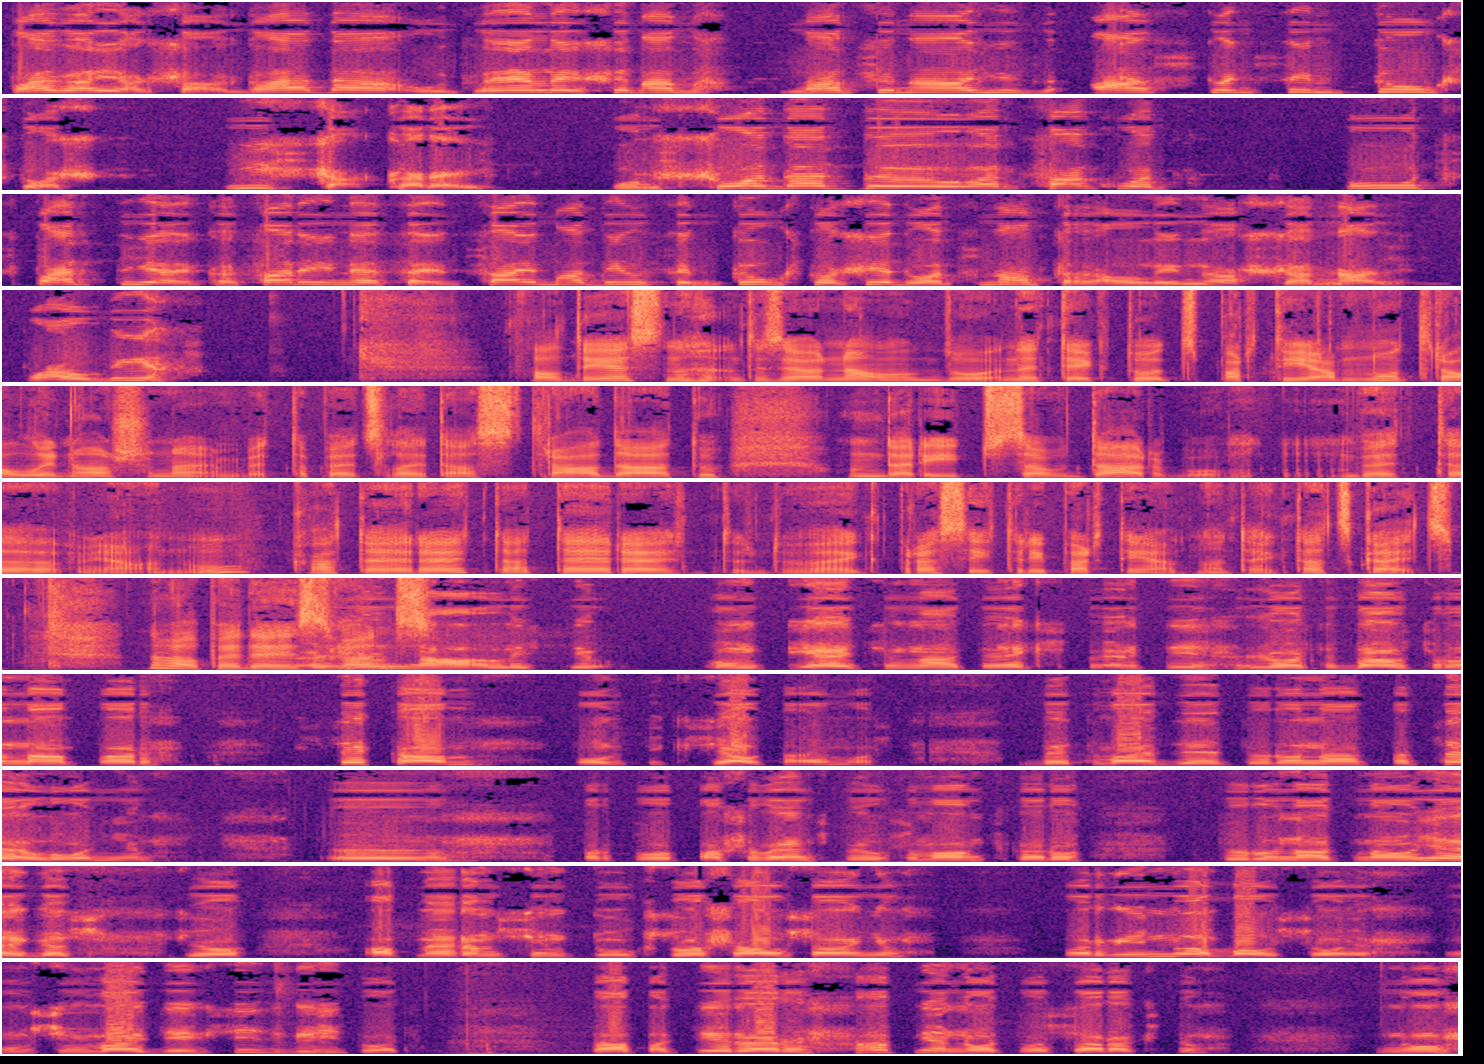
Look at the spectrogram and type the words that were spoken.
Pagājušā gadā uz vēlēšanām nacionāļi 800 tūkstoši izčakarēji. Un šogad, eh, var sakot, Pūtas partijai, kas arī nesēž saimā, 200 tūkstoši iedots neutralināšanai. Paldies! Paldies! Nu, tas jau nav, do, netiek dots partijām notrallināšanai, bet tāpēc, lai tās strādātu un darītu savu darbu. Bet, eh, jā, nu, kā tērē, tā tērē. Tad vajag prasīt arī partijām noteikti atskaits. Nu, vēl pēdējais zvans. Žurnālisti un pieaicināti eksperti ļoti daudz runā par sekām politikas jautājumos, bet vajadzētu runāt par cēloņiem. Uh, par to pašu Vēnspilsnu un Vanskaru tur runāt nav jēgas, jo apmēram 100 tūkstoši ausāņu par viņu nobalsoja. Mums viņu vajadzīgs izglītot. Tāpat ir ar apvienoto sarakstu. Nu,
